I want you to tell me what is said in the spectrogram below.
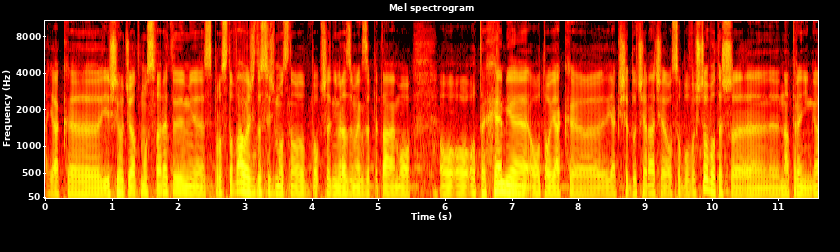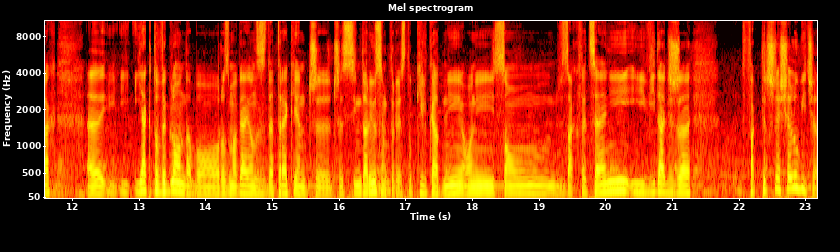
A jak e, jeśli chodzi o atmosferę, ty mnie sprostowałeś dosyć mocno poprzednim razem, jak zapytałem o, o, o, o tę chemię, o to, jak, e, jak się docieracie osobowościowo też e, na treningach. E, I, jak to wygląda, bo rozmawiając z Detrekiem czy, czy z Sindariusem, który jest tu kilka dni, oni są zachwyceni i widać, że faktycznie się lubicie.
